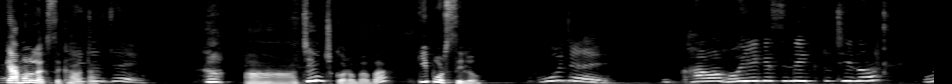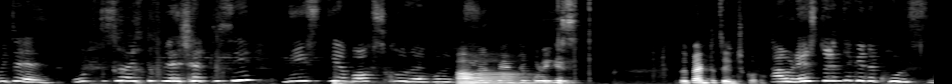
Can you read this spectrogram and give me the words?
কেমন লাগছে খাওয়াটা? আ চেঞ্জ করো বাবা। কি পড়ছিল ওই যে খাওয়া হয়ে গেছিল একটু ছিল। ওই যে উঠতেছিল একটু প্রেশার দিছি। নিচ দিয়ে বক্স পড়ে প্যান্টে পড়ে গেছে। তো প্যান্টটা চেঞ্জ করো। আর রেস্টুরেন্ট থেকে এটা খুলছি।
